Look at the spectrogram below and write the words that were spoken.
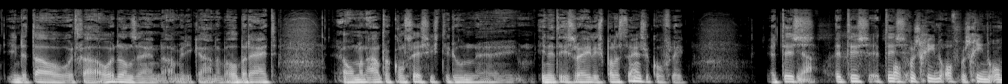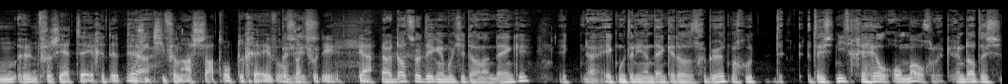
in de touw wordt gehouden, dan zijn de Amerikanen wel bereid om een aantal concessies te doen uh, in het Israëlisch-Palestijnse conflict. Het is, ja. het is, het is... Of, misschien, of misschien om hun verzet tegen de positie ja. van Assad op te geven. Of dat soort dingen. Ja. Nou, dat soort dingen moet je dan aan denken. Ik, nou, ik moet er niet aan denken dat het gebeurt. Maar goed, het is niet geheel onmogelijk. En dat is,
